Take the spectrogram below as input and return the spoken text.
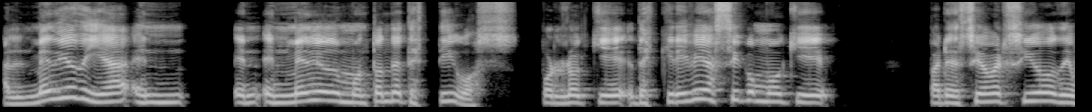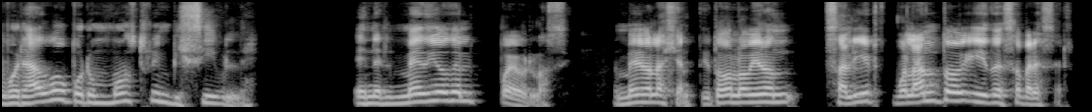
al mediodía, en, en, en medio de un montón de testigos, por lo que describe así como que pareció haber sido devorado por un monstruo invisible, en el medio del pueblo, así, en medio de la gente, y todos lo vieron salir volando y desaparecer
